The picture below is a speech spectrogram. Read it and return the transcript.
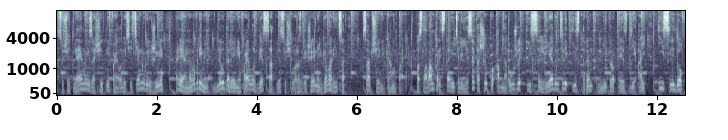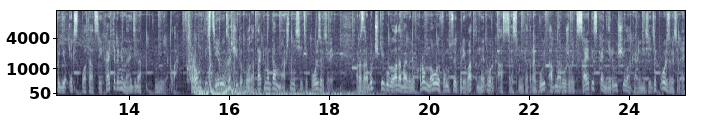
осуществляемые защитной файловой системой в режиме реального времени для удаления файлов без соответствующего разрешения, говорится в сообщении компании. По словам представителей ESET, ошибку обнаружили исследователи из Trend Micro SDI, и следов ее эксплуатации хакерами найдено не было. Chrome тестирует защиту от атак на домашние сети пользователей. Разработчики Google добавили в Chrome новую функцию Privat Network Assessment, которая будет обнаруживать сайты, сканирующие локальные сети пользователя.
